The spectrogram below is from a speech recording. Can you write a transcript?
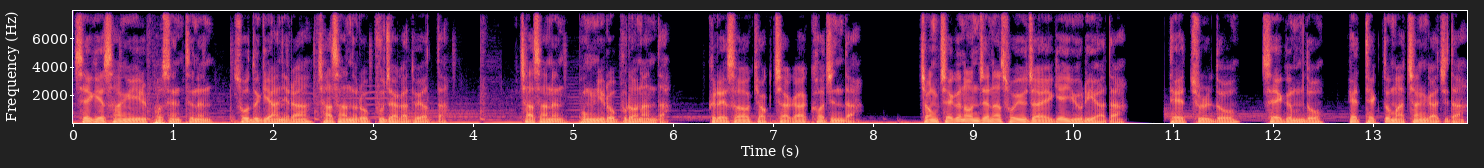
세계 상위 1%는 소득이 아니라 자산으로 부자가 되었다. 자산은 복리로 불어난다. 그래서 격차가 커진다. 정책은 언제나 소유자에게 유리하다. 대출도, 세금도, 혜택도 마찬가지다.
